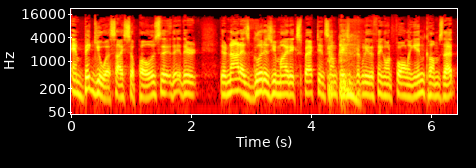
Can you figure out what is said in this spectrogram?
ambiguous, I suppose. They're, they're, they're not as good as you might expect in some cases, particularly the thing on falling incomes. That,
